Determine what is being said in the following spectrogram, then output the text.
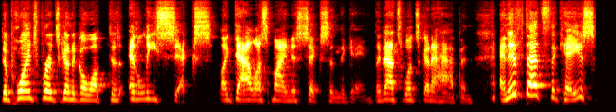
the point spread's going to go up to at least six, like Dallas minus six in the game. Like, that's what's going to happen. And if that's the case,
